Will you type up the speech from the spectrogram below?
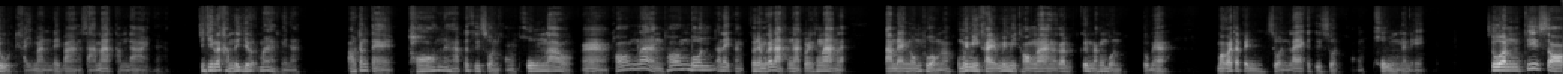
ดูดไขมันได้บ้าง สามารถทำได้นะครับจริงๆแล้วทำได้เยอะมากเลยนะเอาตั้งแต่ท้องนะครับ ก็คือส่วนของพุงเราอ่าท้องล่างท้องบนอะไรต่างส่วนใหญ่มันก็หนักหนักไปข้างล่างแหละตามแรงโน้มถ่วงเนาะคงไม่มีใครไม่มีท้องล่างแล้วก็ขึ้นมาข้างบนถูกไหมครับ มันก็จะเป็นส่วนแรกก็คือส่วนของพุงนั่นเอง ส่วนที่สอง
